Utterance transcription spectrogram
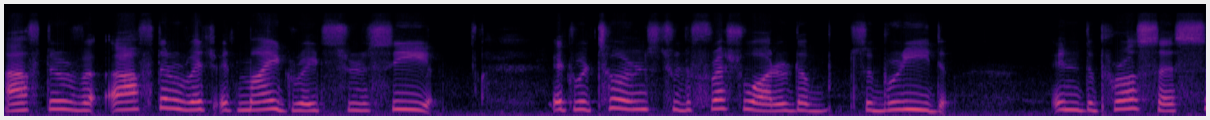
after, after which it migrates to the sea it returns to the freshwater to, to breed. In the process,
